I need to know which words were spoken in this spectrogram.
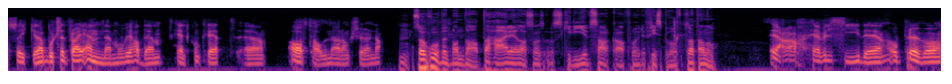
også ikke. Da. Bortsett fra i NM hvor vi hadde en helt konkret eh, avtale med arrangøren. da. Mm. Så hovedmandatet her er altså å skrive saker for frisbeegolf.no. Ja, jeg vil si det. Og prøve å,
